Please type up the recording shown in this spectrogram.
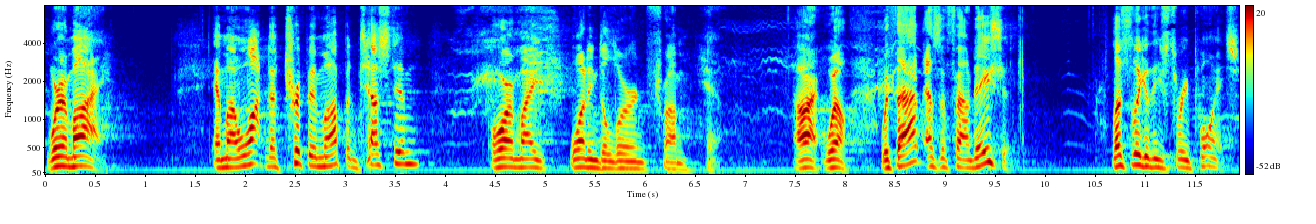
Where am I? Am I wanting to trip him up and test him? Or am I wanting to learn from him? All right, well, with that as a foundation, let's look at these three points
